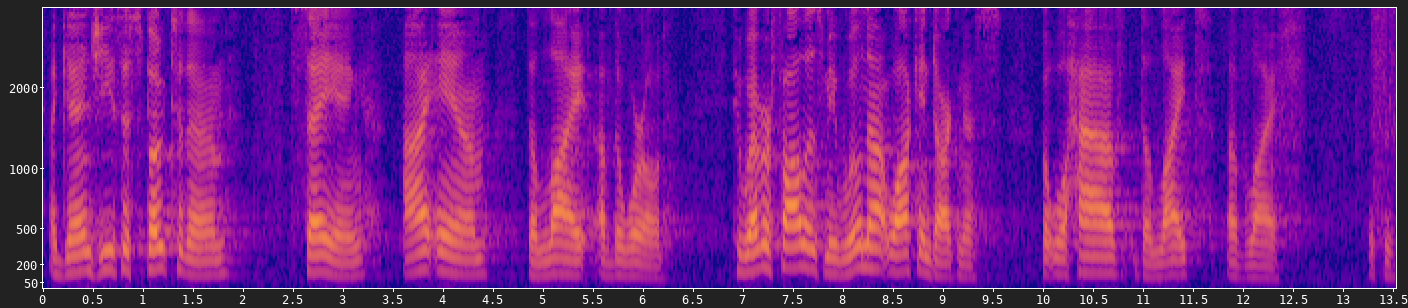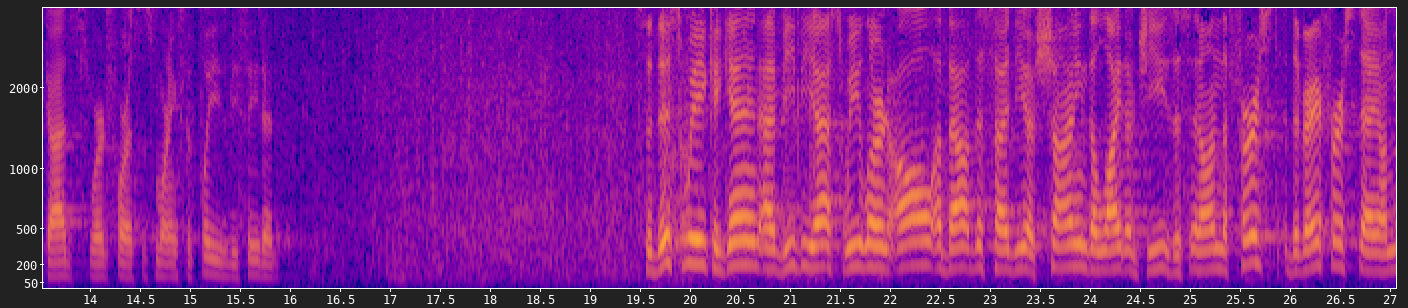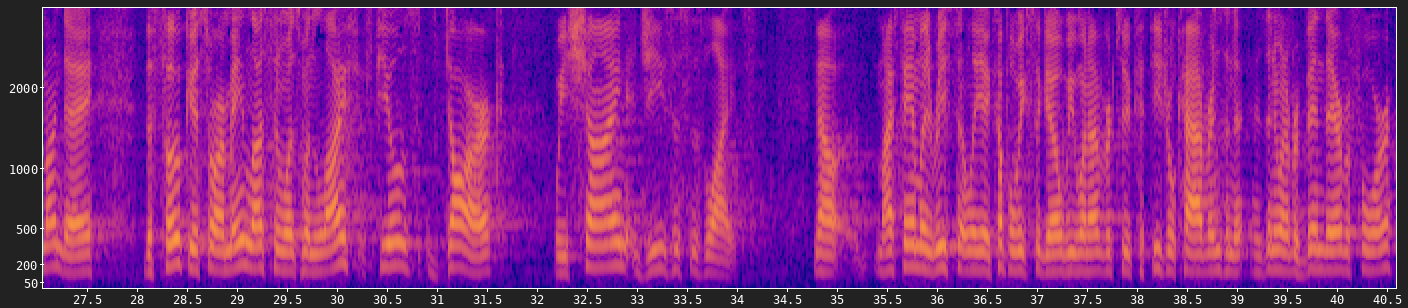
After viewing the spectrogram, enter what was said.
Again, Jesus spoke to them, saying, I am the light of the world. Whoever follows me will not walk in darkness, but will have the light of life. This is God's word for us this morning, so please be seated. So, this week, again at VBS, we learned all about this idea of shining the light of Jesus. And on the first, the very first day, on Monday, the focus or our main lesson was when life feels dark, we shine Jesus' light. Now, my family recently, a couple weeks ago, we went over to Cathedral Caverns. And has anyone ever been there before?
